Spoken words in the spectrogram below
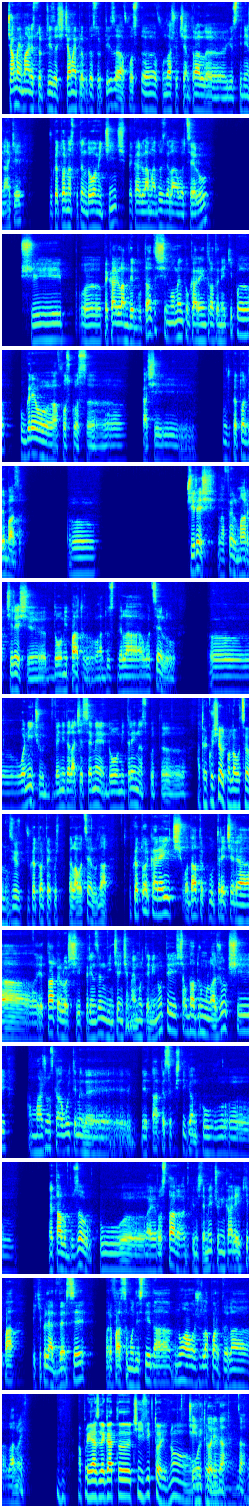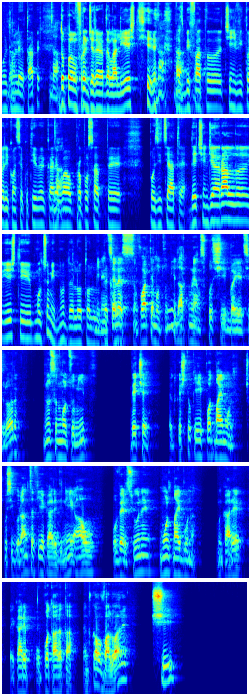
Cea mai mare surpriză și cea mai plăcută surpriză a fost fundașul central Justin Inache, jucător născut în 2005, pe care l-am adus de la Oțelu și Uh, pe care l-am debutat și în momentul în care a intrat în echipă, cu greu a fost scos uh, ca și un jucător de bază. Uh, Cireș, la fel, Marc Cireș, 2004, adus de la Oțelu. Oniciu, venit de la CSM, 2003 născut. A trecut și el pe la Oțelu. Jucător trecut pe la Oțelu, da jucători care aici, odată cu trecerea etapelor și prinzând din ce în ce mai multe minute, și-au dat drumul la joc și am ajuns ca ultimele etape să câștigăm cu uh, Metalul Buzău, cu uh, Aerostar, adică niște meciuri în care echipa, echipele adverse, fără falsă modestie, dar nu au ajuns la poartă la, la noi. Apoi ați legat 5 victorii, nu? 5 victorii, da. da ultimele da. etape. Da. După înfrângerea de la Liești, da, ați da, bifat da. 5 victorii consecutive care da. v-au propulsat pe poziția a treia. Deci, în general, ești mulțumit, nu, de lotul Bineînțeles, care... sunt foarte mulțumit, dar cum le-am spus și băieților, nu sunt mulțumit. De ce? Pentru că știu că ei pot mai mult și cu siguranță fiecare din ei au o versiune mult mai bună în care, pe care o pot arăta. Pentru că au valoare și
